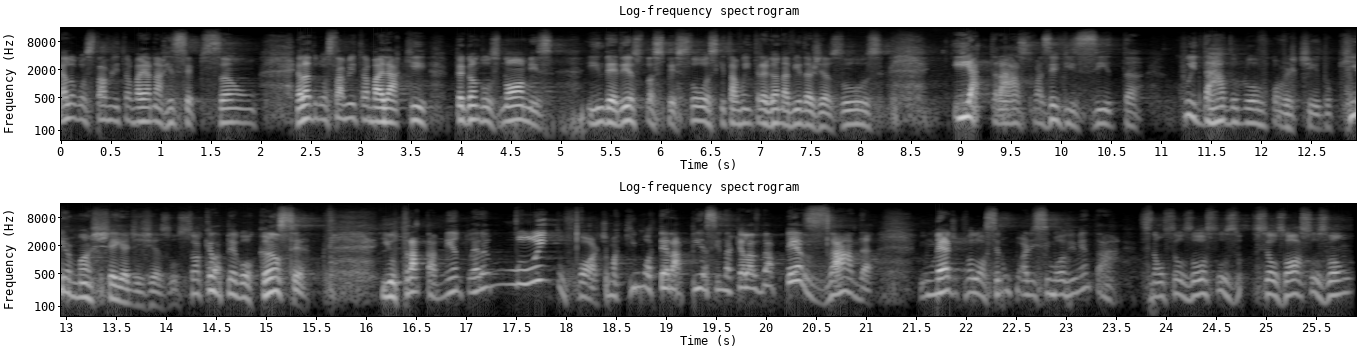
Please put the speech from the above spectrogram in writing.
ela gostava de trabalhar na recepção, ela gostava de trabalhar aqui, pegando os nomes e endereços das pessoas que estavam entregando a vida a Jesus, ir atrás, fazer visita, cuidar do novo convertido. Que irmã cheia de Jesus. Só que ela pegou câncer e o tratamento era muito forte, uma quimioterapia assim daquelas da pesada. E o médico falou: você não pode se movimentar. Senão seus ossos, seus ossos vão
